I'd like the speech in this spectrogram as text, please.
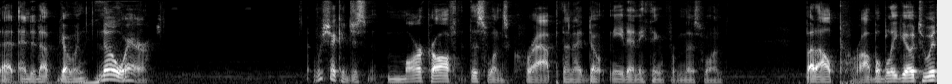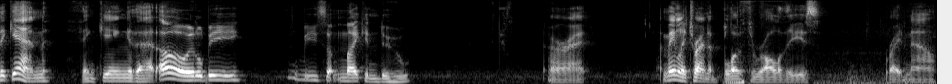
That ended up going nowhere. I wish I could just mark off that this one's crap, then I don't need anything from this one. But I'll probably go to it again, thinking that, oh, it'll be, it'll be something I can do. Alright. I'm mainly trying to blow through all of these right now.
